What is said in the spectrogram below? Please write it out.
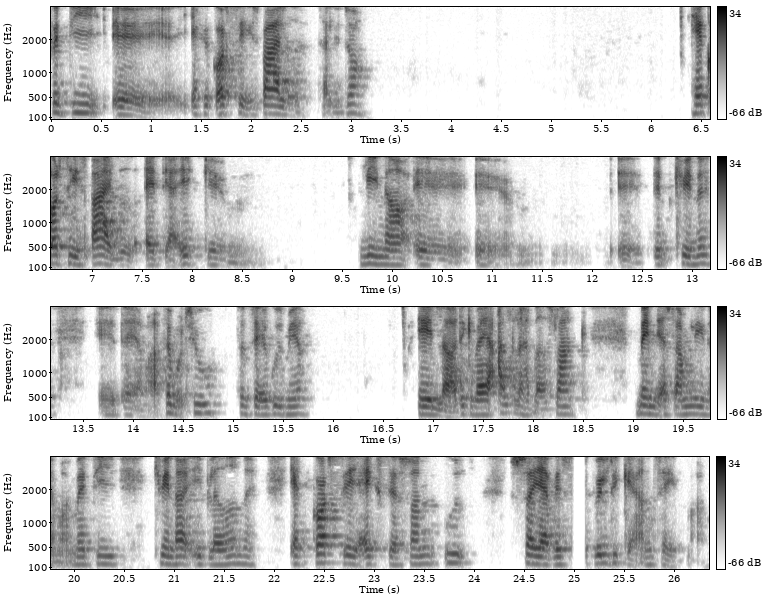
Fordi øh, jeg kan godt se i spejlet, talenter. Jeg kan godt se i spejlet, at jeg ikke øh, ligner øh, øh, øh, den kvinde, øh, da jeg var 25, så ser jeg ikke ud mere. Eller det kan være, at jeg aldrig har været slank, men jeg sammenligner mig med de kvinder i bladene. Jeg kan godt se, at jeg ikke ser sådan ud, så jeg vil selvfølgelig gerne tabe mig.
